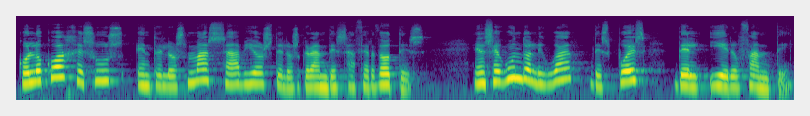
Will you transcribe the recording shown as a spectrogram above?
colocó a Jesús entre los más sabios de los grandes sacerdotes, en segundo lugar después del hierofante.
